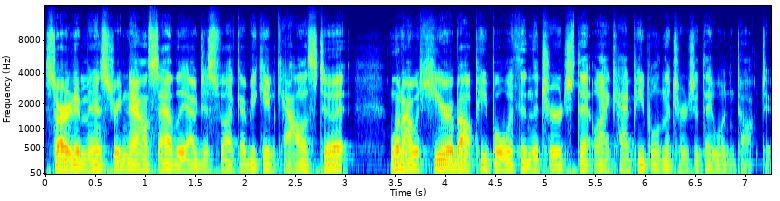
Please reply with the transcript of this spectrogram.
started in ministry. Now, sadly, I just feel like I became callous to it when I would hear about people within the church that like had people in the church that they wouldn't talk to,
